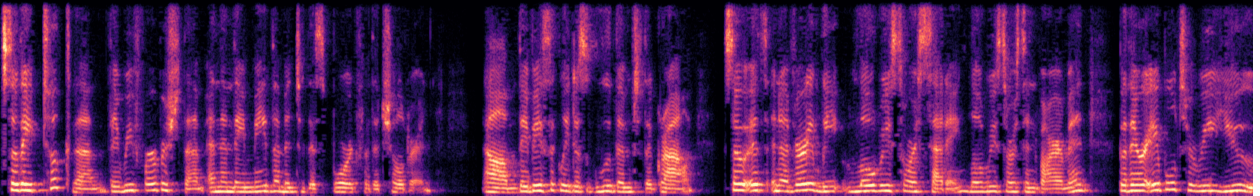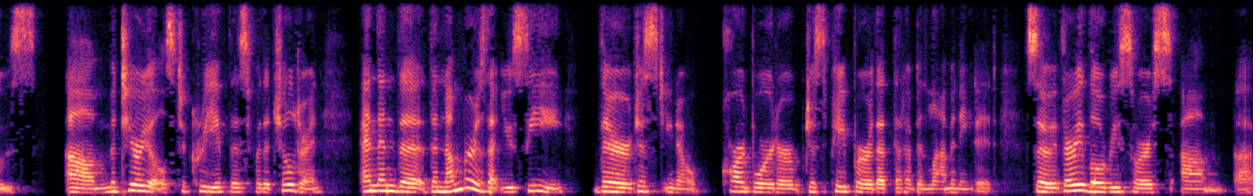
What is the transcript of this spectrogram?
So they took them, they refurbished them, and then they made them into this board for the children. Um, they basically just glued them to the ground. So it's in a very low resource setting, low resource environment, but they were able to reuse um, materials to create this for the children. And then the the numbers that you see, they're just, you know, cardboard or just paper that, that have been laminated. So very low resource, um, uh,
